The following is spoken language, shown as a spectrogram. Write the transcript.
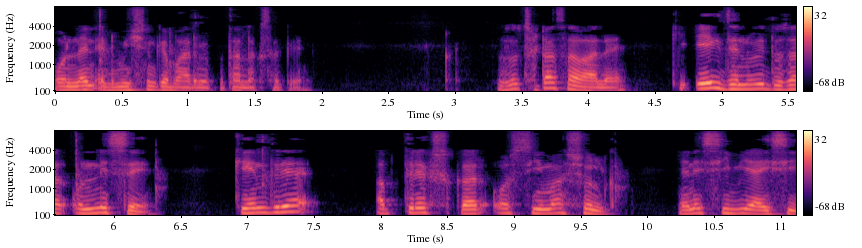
ऑनलाइन एडमिशन के बारे में पता लग सके। दोस्तों, छठा सवाल है कि एक जनवरी 2019 से केंद्रीय अप्रत्यक्ष कर और सीमा शुल्क, यानी सीबीआईसी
